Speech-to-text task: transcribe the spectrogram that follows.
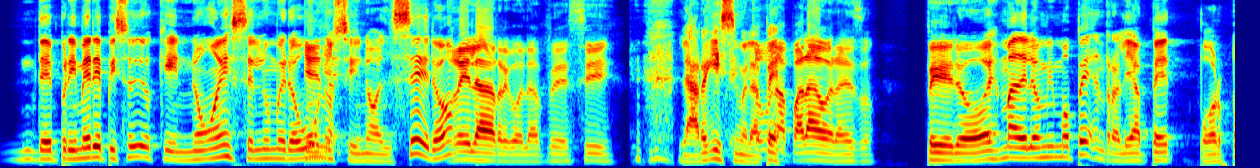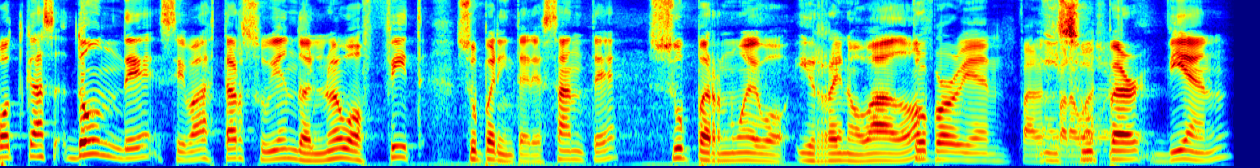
de primer episodio que no es el número uno, sino el cero. Re largo la P, sí. Larguísima la P. una palabra eso. Pero es más de lo mismo Pet, en realidad Pet por podcast, donde se va a estar subiendo el nuevo fit súper interesante, súper nuevo y renovado. Súper bien para y súper bien.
